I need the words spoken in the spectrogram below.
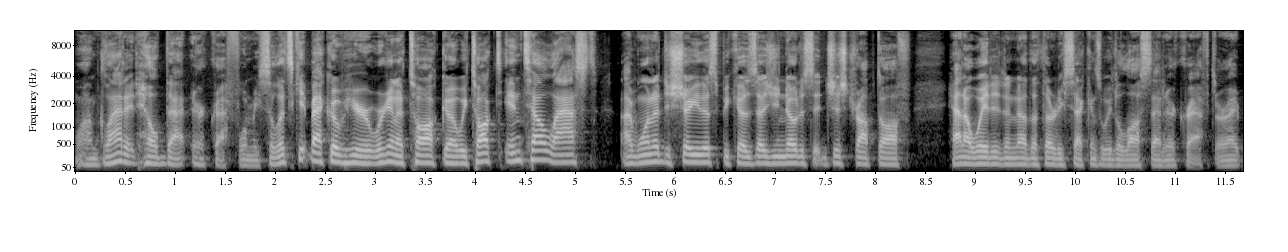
Well, I'm glad it held that aircraft for me. So let's get back over here. We're going to talk. Uh, we talked Intel last. I wanted to show you this because, as you notice, it just dropped off. Had I waited another 30 seconds, we'd have lost that aircraft, all right?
